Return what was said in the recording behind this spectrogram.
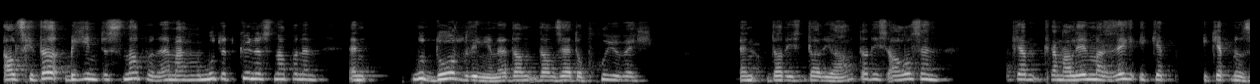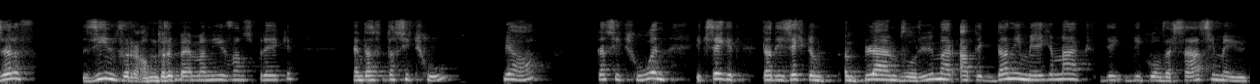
als je dat begint te snappen, hè, maar je moet het kunnen snappen en, en het moet doordringen, hè, dan, dan je op goede weg. En dat is, dat, ja, dat is alles. En ik kan, kan alleen maar zeggen, ik heb, ik heb mezelf zien veranderen, bij manier van spreken. En dat, dat zit goed. Ja, dat zit goed. En ik zeg het, dat is echt een, een pluim voor u. Maar had ik dat niet meegemaakt, die, die conversatie met u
